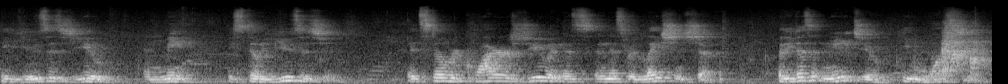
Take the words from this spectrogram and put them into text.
He uses you and me. He still uses you. It still requires you in this in this relationship. But he doesn't need you, he wants you.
